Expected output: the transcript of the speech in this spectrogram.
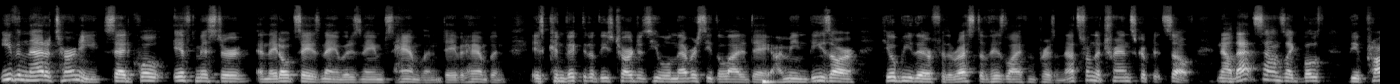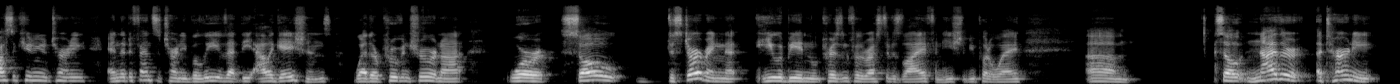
even that attorney said quote if mr and they don't say his name but his name's hamblin david hamblin is convicted of these charges he will never see the light of day. I mean these are he'll be there for the rest of his life in prison. That's from the transcript itself. Now that sounds like both the prosecuting attorney and the defense attorney believe that the allegations whether proven true or not were so disturbing that he would be in prison for the rest of his life and he should be put away um, so neither attorney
